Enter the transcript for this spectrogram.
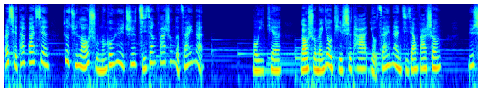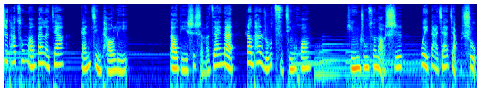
而且他发现这群老鼠能够预知即将发生的灾难。某一天，老鼠们又提示他有灾难即将发生，于是他匆忙搬了家，赶紧逃离。到底是什么灾难让他如此惊慌？听中村老师为大家讲述。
